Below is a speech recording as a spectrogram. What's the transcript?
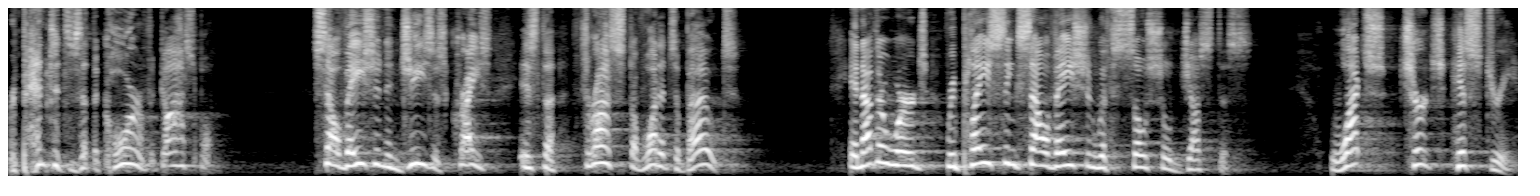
Repentance is at the core of the gospel. Salvation in Jesus Christ is the thrust of what it's about. In other words, replacing salvation with social justice. Watch church history.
